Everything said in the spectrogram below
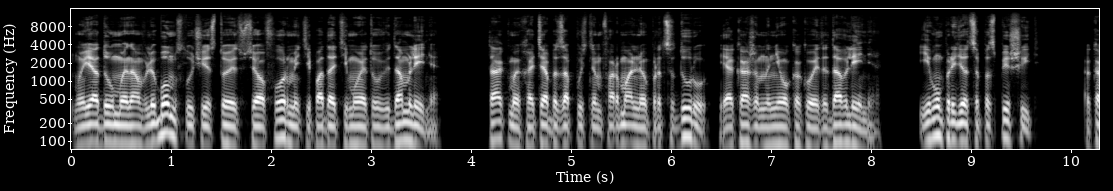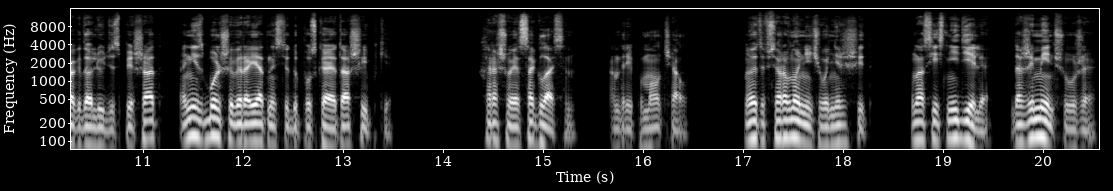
Но я думаю, нам в любом случае стоит все оформить и подать ему это уведомление. Так мы хотя бы запустим формальную процедуру и окажем на него какое-то давление. Ему придется поспешить. А когда люди спешат, они с большей вероятностью допускают ошибки. Хорошо, я согласен. Андрей помолчал. Но это все равно ничего не решит. У нас есть неделя, даже меньше уже».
